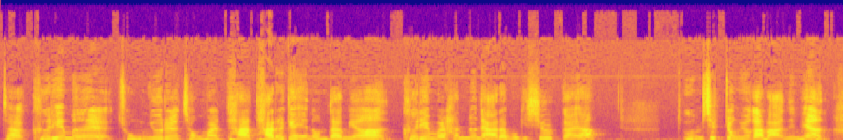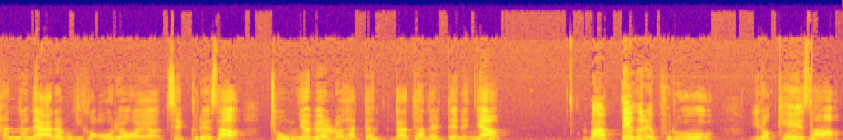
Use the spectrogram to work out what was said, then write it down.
자, 그림을, 종류를 정말 다 다르게 해놓는다면 그림을 한눈에 알아보기 쉬울까요? 음식 종류가 많으면 한눈에 알아보기가 어려워요. 즉, 그래서 종류별로 나타- 나타낼 때는요, 막대 그래프로 이렇게 해서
